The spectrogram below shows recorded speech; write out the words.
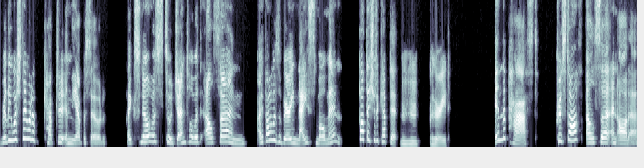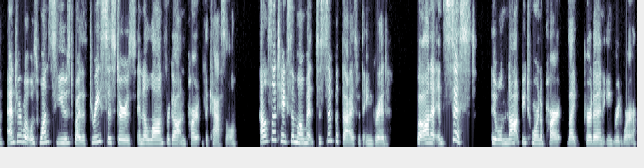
really wish they would have kept it in the episode. Like, Snow was so gentle with Elsa, and I thought it was a very nice moment. Thought they should have kept it. Mm-hmm. Agreed. In the past, Kristoff, Elsa, and Anna enter what was once used by the three sisters in a long forgotten part of the castle. Elsa takes a moment to sympathize with Ingrid, but Anna insists they will not be torn apart like Gerda and Ingrid were.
